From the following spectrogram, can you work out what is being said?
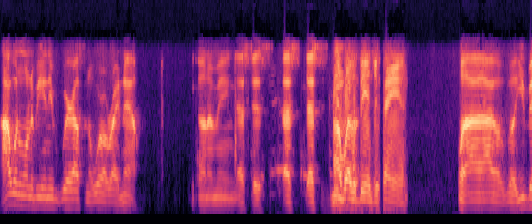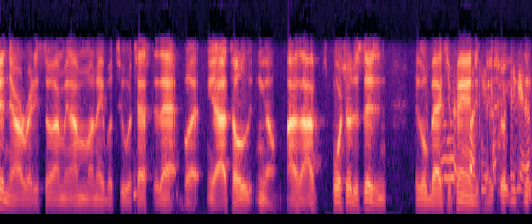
I wouldn't want to be anywhere else in the world right now. You know what I mean? That's just that's that's just me. I'd rather be in Japan. Well, I, I well you've been there already, so I mean I'm unable to attest to that. But yeah, I totally you know I I support your decision to go back to You know? Japan. Just make sure you send,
